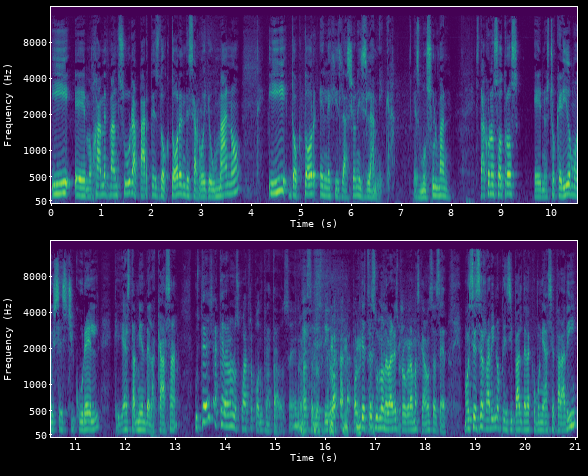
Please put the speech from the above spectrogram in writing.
Y eh, Mohamed Mansur, aparte, es doctor en desarrollo humano y doctor en legislación islámica. Es musulmán. Está con nosotros eh, nuestro querido Moisés Chicurel, que ya es también de la casa. Ustedes ya quedaron los cuatro contratados, ¿eh? nada más se los digo, porque este es uno de varios programas que vamos a hacer. Moisés es rabino principal de la comunidad sefaradí.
